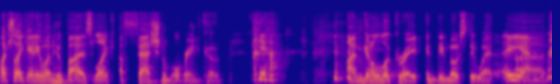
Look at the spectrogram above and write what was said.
much like anyone who buys like a fashionable raincoat, yeah, I'm gonna look great and be mostly wet. yeah. Uh,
